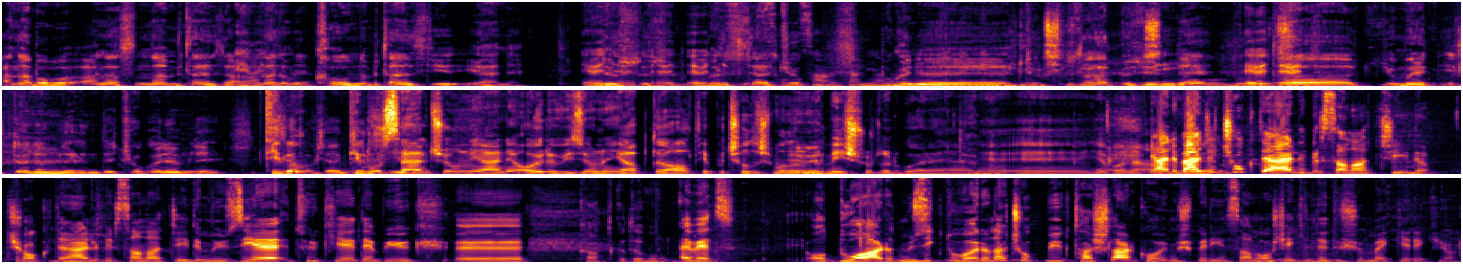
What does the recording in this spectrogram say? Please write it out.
ana baba anasından bir tanesi, Evet. ana kolunun bir tanesi yani. Evet, Münir evet, evet, evet. Münir Selçuk Zaten yani bugün e, Türk sanat şey müziğinde olduğu Evet, evet. Cumhuriyet'in ilk dönemlerinde çok önemli Timur, Timur. Selçuk'un yani Eurovision'a yaptığı altyapı çalışmaları Evet. meşhurdur bu ara yani. Ee, yabana Yani bence çok değerli bir sanatçıydı. Çok değerli bir sanatçıydı. Müziğe Türkiye'de büyük e, katkıda bulundu. evet o duvar müzik duvarına çok büyük taşlar koymuş bir insan. O şekilde düşünmek gerekiyor.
